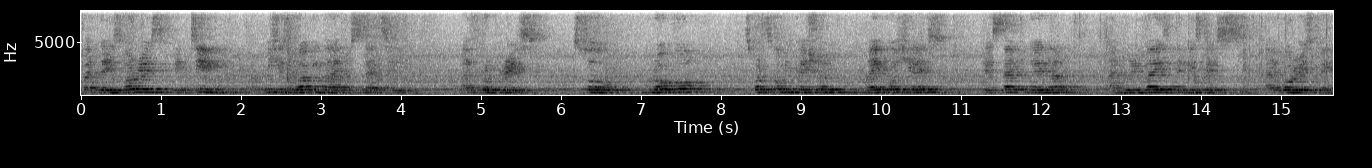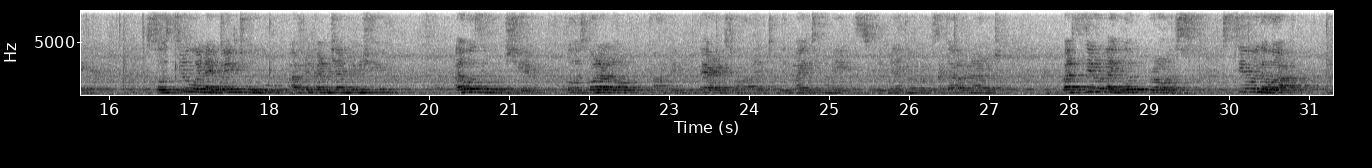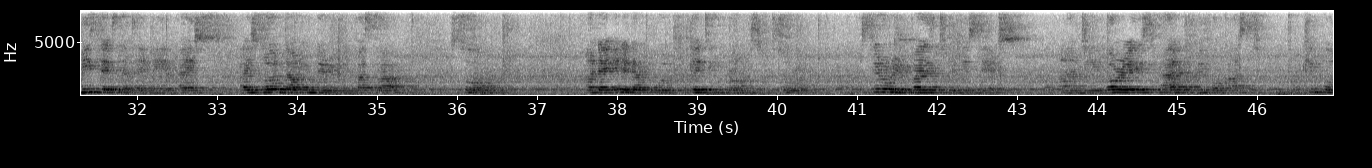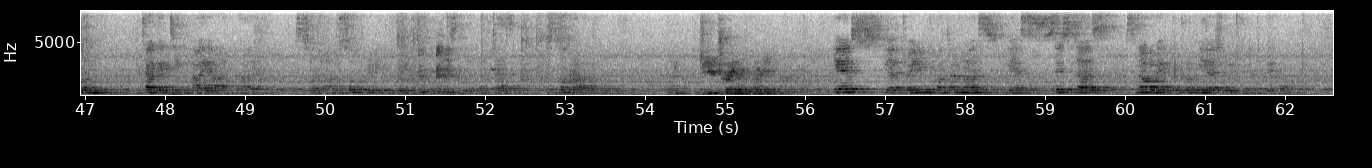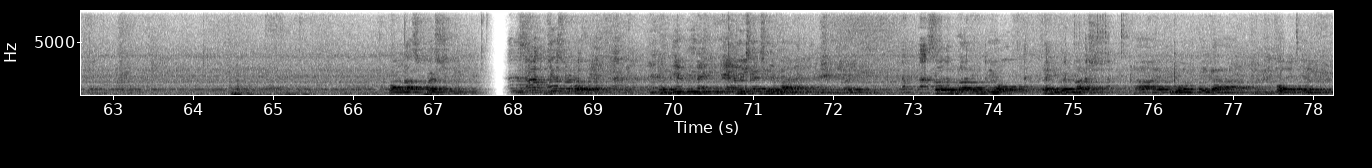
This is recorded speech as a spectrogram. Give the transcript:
but there is always a team which is working hard to see that I uh, progress. So global sports communication, my coaches, they sat together and revised the mistakes I always make. So still when I went to African Championship, I was in good shape because all along I've been preparing so hard with my teammates, with Nanyo, Sagarnard. But still I got bronze. Still there were mistakes that I made. I, I slowed down the first lap. So and I ended up getting bronze. So still revised the mistakes and always had to be focused to keep on targeting higher and higher. So I'm so pretty grateful for this day that has so proud. Do you train with Winnie? Yes, we are training partners, yes, sisters. It's now like 12 years working together. Yeah. One last question. So that will be all. Thank you very much. Uh, if you want to take a volunteer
